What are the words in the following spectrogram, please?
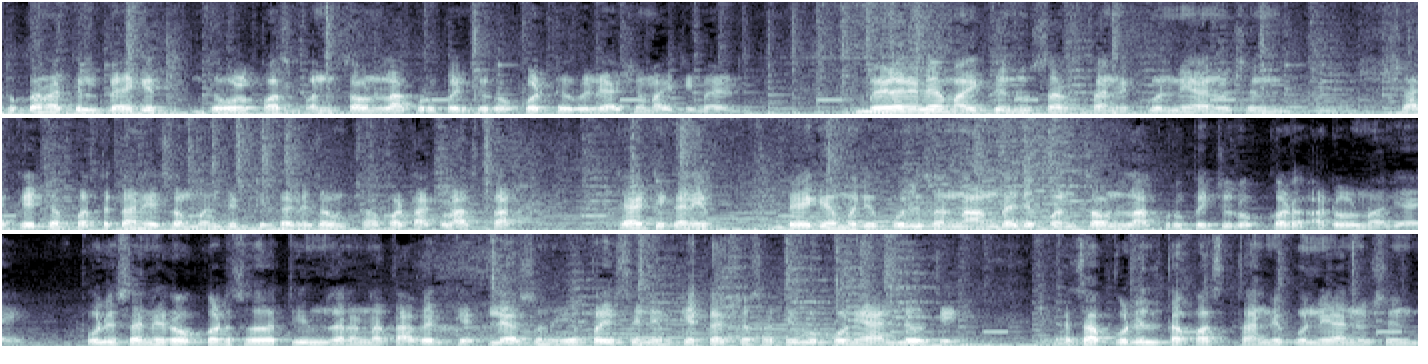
दुकानातील बॅगेत जवळपास पंचावन्न लाख रुपयांची रोकड ठेवलेली अशी माहिती मिळाली. मिळालेल्या माहितीनुसार स्थानिक गुन्हे अन्वेषण शाखेच्या पथकाने संबंधित ठिकाणी जाऊन छापा टाकला असता त्या ठिकाणी बॅगेमध्ये पोलिसांना अंदाजे पंचावन्न लाख रुपयाची रोकड आढळून आली आहे. पोलिसांनी रोकडसह तीन जणांना ताब्यात घेतले असून हे पैसे नेमके कशासाठी व कोणी आणले होते याचा पुढील तपास स्थानिक गुन्हे अन्वेषण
